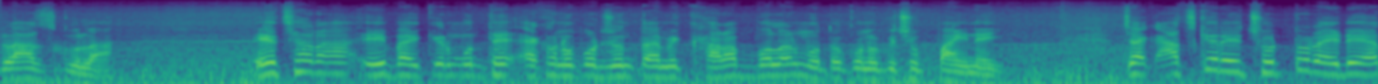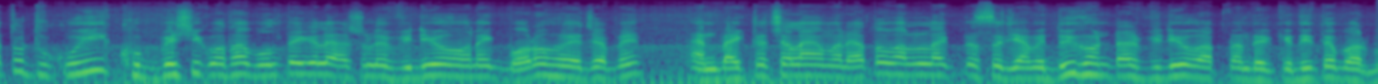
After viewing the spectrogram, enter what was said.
গ্লাসগুলা এছাড়া এই বাইকের মধ্যে এখনও পর্যন্ত আমি খারাপ বলার মতো কোনো কিছু পাই নাই। যাক, আজকের এই ছোট্ট রাইডে এতটুকুই, খুব বেশি কথা বলতে গেলে আসলে ভিডিও অনেক বড় হয়ে যাবে অ্যান্ড বাইকটা চালায় আমার এত ভালো লাগতেছে যে আমি দুই ঘণ্টার ভিডিও আপনাদেরকে দিতে পারব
